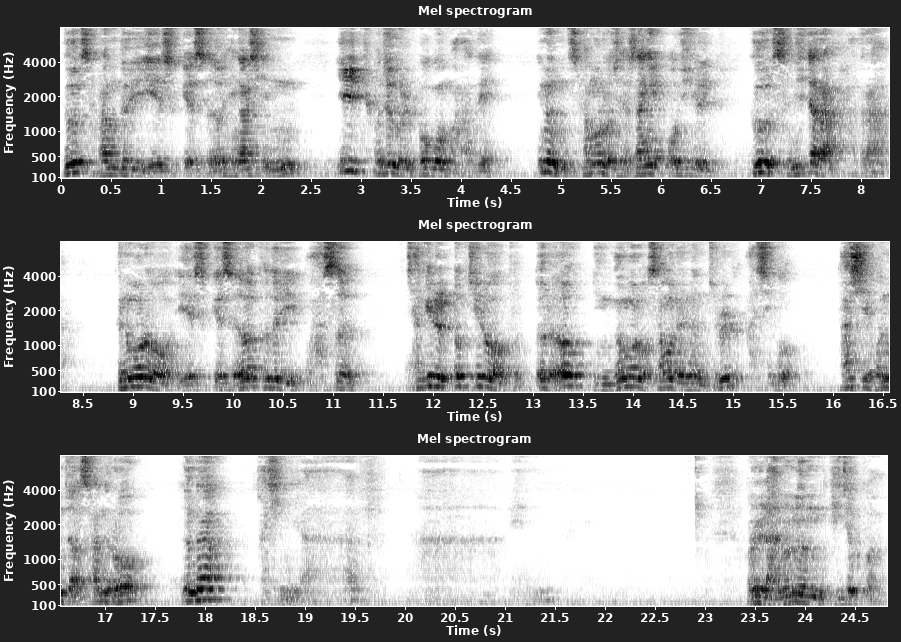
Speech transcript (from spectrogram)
그 사람들이 예수께서 행하신 이 표적을 보고 말하되 이는 참으로 세상에 오실 그 선지자라 하더라. 그러므로 예수께서 그들이 와서 자기를 억지로 붙들어 임금으로 삼으려는 줄 아시고 다시 혼자 산으로 떠나 가시니라. 아멘. 오늘 나누는 기적과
